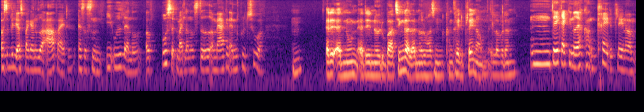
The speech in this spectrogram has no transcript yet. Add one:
og så vil jeg også bare gerne ud og arbejde, altså sådan i udlandet, og bosætte mig et eller andet sted, og mærke en anden kultur. Er det, er, det nogen, er det noget, du bare tænker, eller er det noget, du har sådan konkrete planer om, eller hvordan? Mm, det er ikke rigtig noget, jeg har konkrete planer om.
